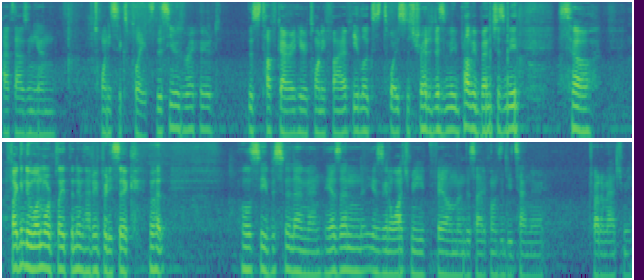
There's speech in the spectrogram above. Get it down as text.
5,000 yen, 26 plates. This year's record, this tough guy right here, 25, he looks twice as shredded as me, probably benches me. So if I can do one more plate than him, that'd be pretty sick. But we'll see. Bismillah, man. He has then he's gonna watch me fail and then decide if he wants to do ten or try to match me.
